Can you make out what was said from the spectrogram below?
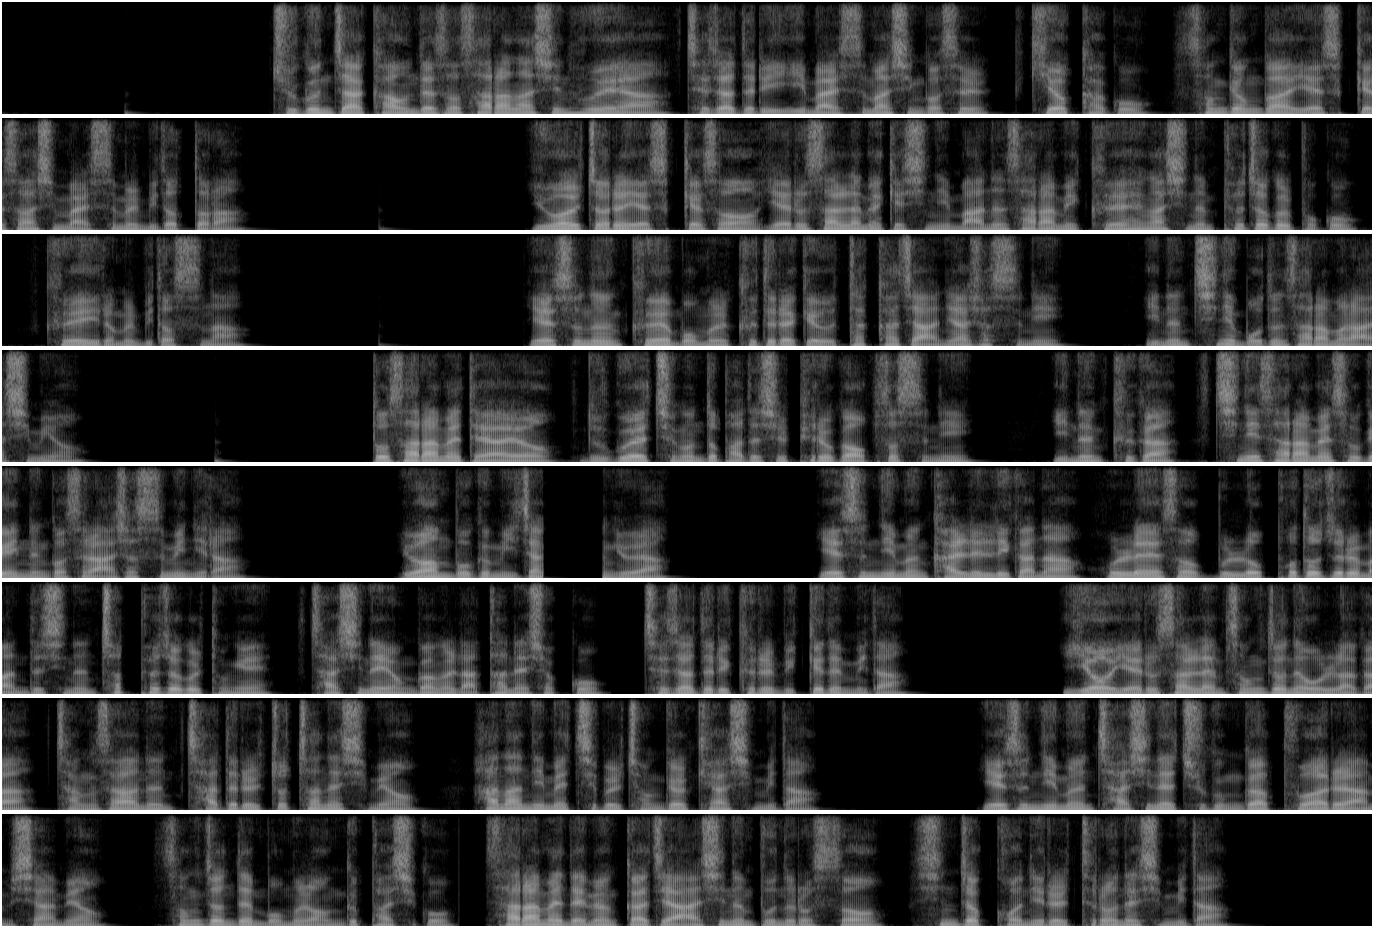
죽은 자 가운데서 살아나신 후에야 제자들이 이 말씀하신 것을 기억하고 성경과 예수께서 하신 말씀을 믿었더라. 6월절에 예수께서 예루살렘에 계시니 많은 사람이 그의 행하시는 표적을 보고 그의 이름을 믿었으나 예수는 그의 몸을 그들에게 의탁하지 아니하셨으니 이는 친히 모든 사람을 아시며 또 사람에 대하여 누구의 증언도 받으실 필요가 없었으니 이는 그가 친히 사람의 속에 있는 것을 아셨음이니라. 요한복음 2장 요약 예수님은 갈릴리 가나 홀레에서 물로 포도주를 만드시는 첫 표적을 통해 자신의 영광을 나타내셨고 제자들이 그를 믿게 됩니다. 이어 예루살렘 성전에 올라가 장사하는 자들을 쫓아내시며 하나님의 집을 정결케 하십니다. 예수님은 자신의 죽음과 부활을 암시하며 성전된 몸을 언급하시고 사람의 내면까지 아시는 분으로서 신적 권위를 드러내십니다.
